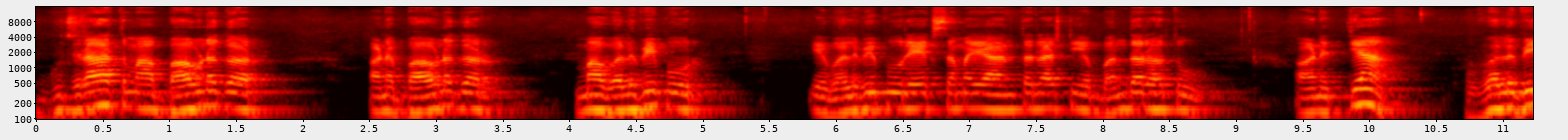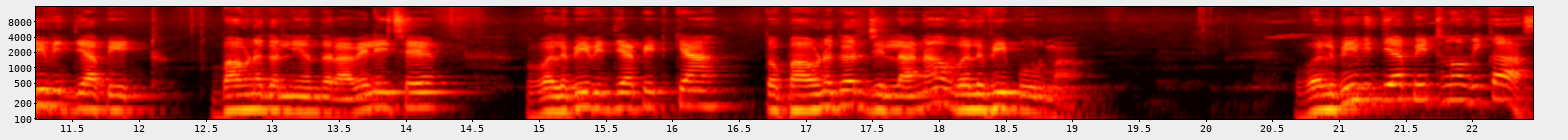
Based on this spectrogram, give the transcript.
ગુજરાતમાં ભાવનગર અને ભાવનગરમાં વલ્લભીપુર એ વલ્લભીપુર એક સમયે આંતરરાષ્ટ્રીય બંદર હતું અને ત્યાં વલ્લભી વિદ્યાપીઠ ભાવનગરની અંદર આવેલી છે. વલ્લભી વિદ્યાપીઠ ક્યાં? તો ભાવનગર જિલ્લાના વલ્લભીપુરમાં વલ્લભી વિદ્યાપીઠનો વિકાસ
